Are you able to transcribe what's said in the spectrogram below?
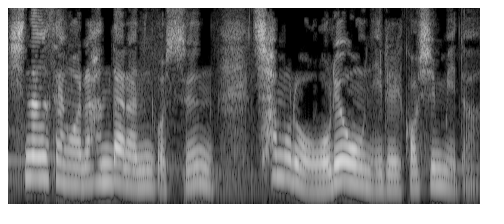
신앙생활을 한다는 것은 참으로 어려운 일일 것입니다.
